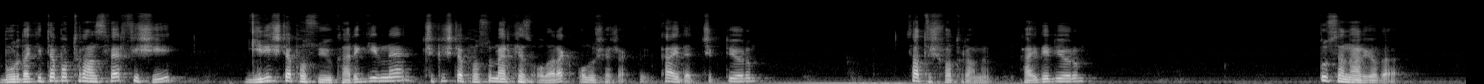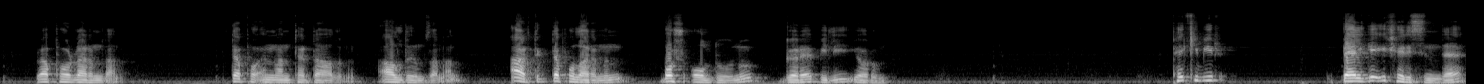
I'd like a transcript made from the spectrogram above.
buradaki depo transfer fişi giriş deposu yukarı girne, çıkış deposu merkez olarak oluşacaktı. Kaydet çık diyorum. Satış faturamı kaydediyorum. Bu senaryoda raporlarımdan depo envanter dağılımı aldığım zaman artık depolarımın boş olduğunu görebiliyorum. Peki bir belge içerisinde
